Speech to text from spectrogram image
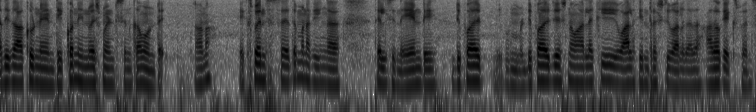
అది కాకుండా ఏంటి? కొన్ని ఇన్వెస్ట్మెంట్స్ ఇన్కమ్ ఉంటాయి. అవునా? ఎక్స్పెన్సెస్ అయితే మనకి ఇంకా తెలిసింది. ఏంటి? డిపాజిట్ డిపాజిట్ చేసిన వాళ్ళకి వాళ్ళకి ఇంట్రెస్ట్ ఇవ్వాలి కదా అదొక ఎక్స్పెన్స్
